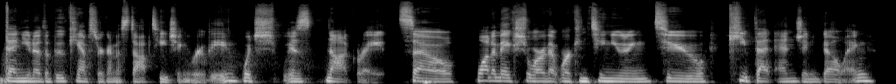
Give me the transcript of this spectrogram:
then, you know, the boot camps are going to stop teaching Ruby, which is not great. So, want to make sure that we're continuing to keep that engine going.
